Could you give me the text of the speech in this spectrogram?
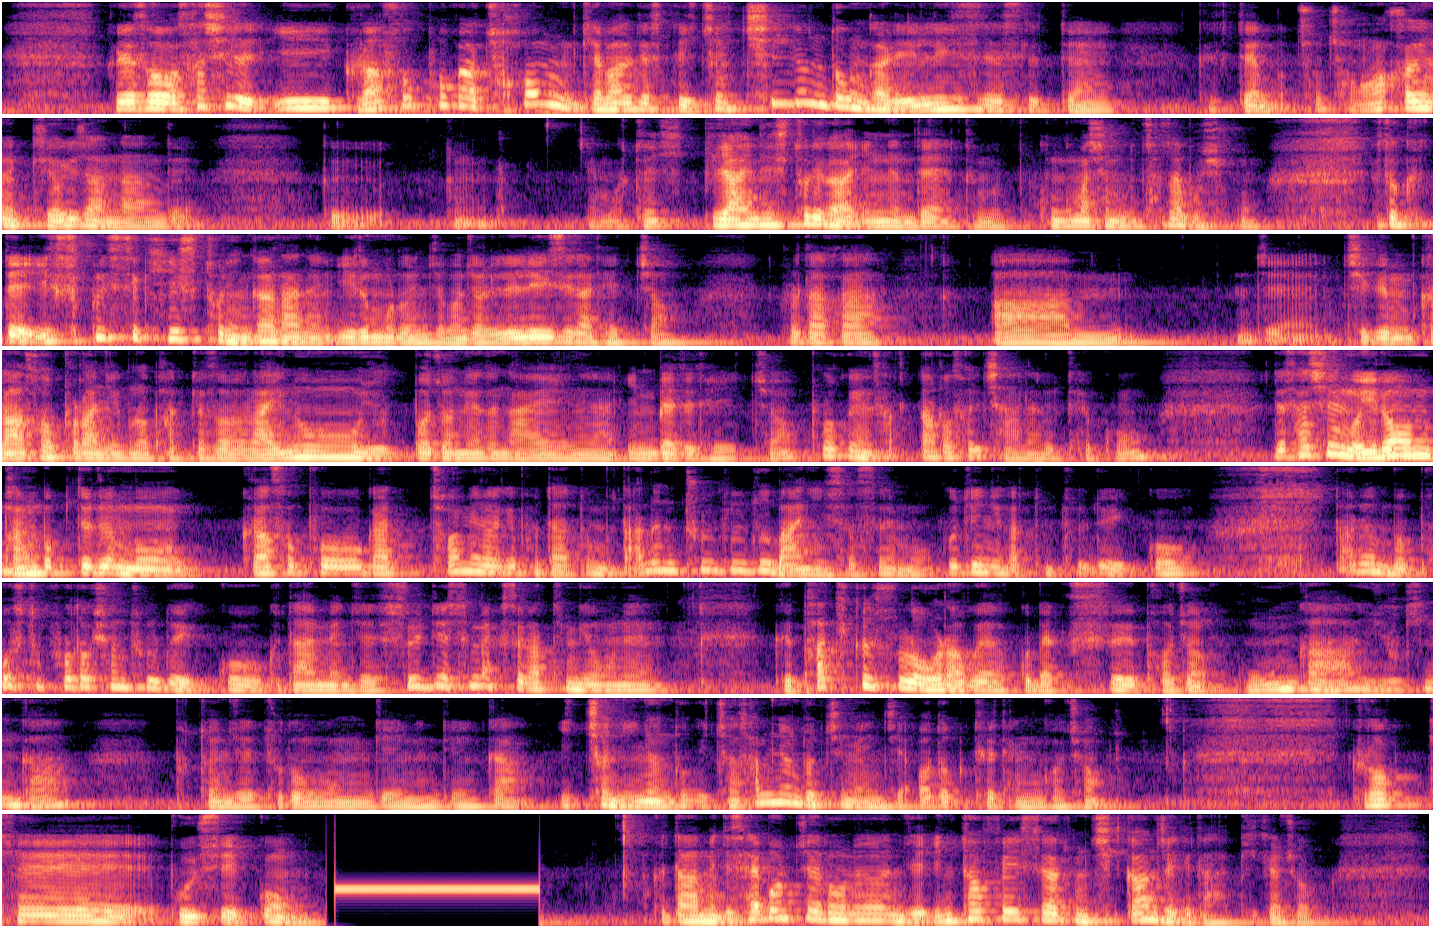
그래서 사실 이 Grasshopper가 처음 개발됐을 때 2007년도인가 release 됐을 때 그때 뭐 정확하게는 기억이 잘 안 나는데 그 음, 뭐 behind history가 있는데 뭐 궁금하신 분 찾아보시고. 그래서 그때 Explicit History인가 라는 이름으로 이제 먼저 release가 됐죠. 그러다가 음, 이제 지금 Grasshopper라는 이름으로 바뀌어서 Rhino 6 버전에는 아예 그냥 embed 돼 있죠. 플러그인 따로 설치 안 해도 되고 근데 사실 뭐 이런 방법들은 뭐 Grasshopper가 처음이라기보다도 뭐 다른 tool들도 많이 있었어요. 뭐 Houdini 같은 tool도 있고 다른 뭐 post production tool도 있고 그 다음에 이제 3ds max 같은 경우는 그 Particle Flow라고 해갖고 Max 버전 5인가 6인가 부터 이제 들어온 게 있는데 그러니까 2002년도 2003년도쯤에 이제 adopt 된 거죠. 그렇게 볼 수 있고 그 다음에 이제 세 번째로는 이제 인터페이스가 좀 직관적이다 비교적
